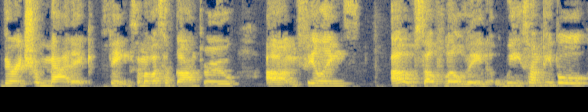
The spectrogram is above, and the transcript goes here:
very traumatic things. Some of us have gone through um, feelings of self-loathing. We some people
